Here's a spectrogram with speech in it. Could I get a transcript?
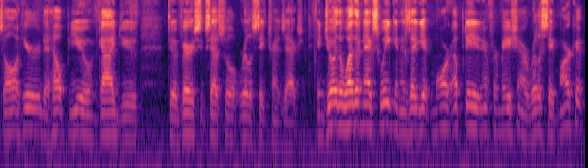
it's all here to help you and guide you to a very successful real estate transaction. Enjoy the weather next week, and as I get more updated information on our real estate market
